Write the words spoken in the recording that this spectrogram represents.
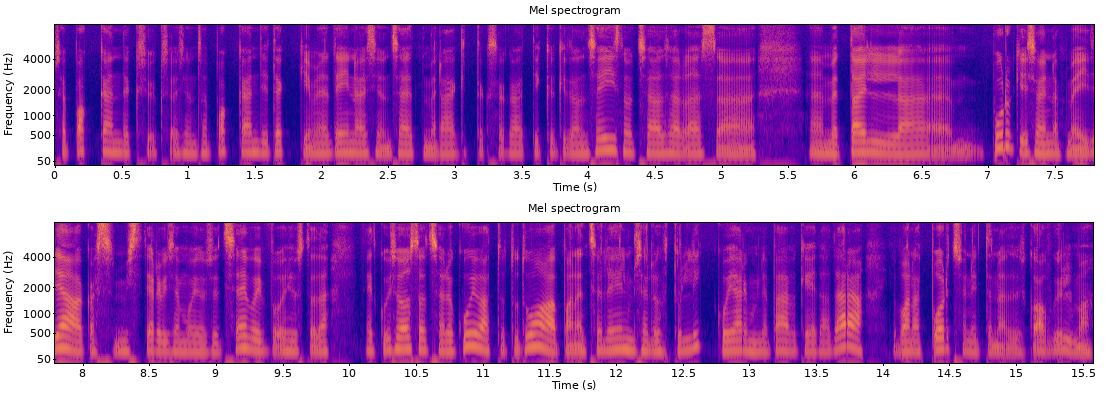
see pakend, eks ju, üks asi on see pakendi tekkimine, teine asi on see, et me räägitakse ka, et ikkagi ta on seisnud seal selles äh, metallpurgis, on ju, et me ei tea, kas, mis tervisemõjusid see võib põhjustada, et kui sa ostad selle kuivatatud oa, paned selle eelmisel õhtul likku, järgmine päev keedad ära ja paned portsjonitena kaugkülma,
